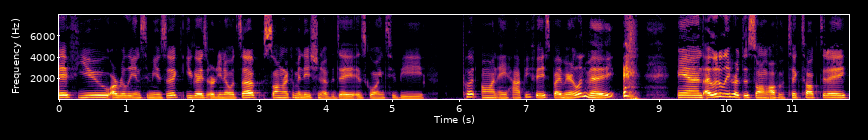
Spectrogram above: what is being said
if you are really into music, you guys already know what's up. Song recommendation of the day is going to be Put on a Happy Face by Marilyn May. and I literally heard this song off of TikTok today,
